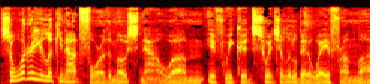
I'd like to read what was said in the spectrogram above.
So, what are you looking out for the most now? Um, if we could switch a little bit away from uh,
